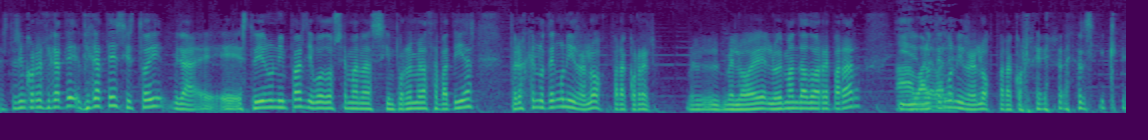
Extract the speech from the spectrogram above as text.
estoy sin correr. Fíjate, fíjate si estoy, mira, eh, estoy en un impasse, llevo dos semanas sin ponerme las zapatillas, pero es que no tengo ni reloj para correr. Me lo he, lo he mandado a reparar y Ah, vale, no tengo vale. ni reloj para correr. Así que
